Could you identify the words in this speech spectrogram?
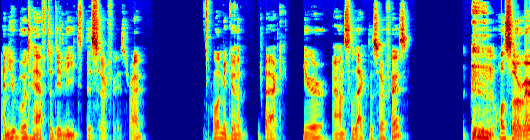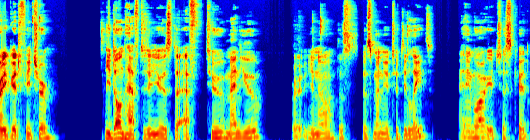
And you would have to delete the surface, right? Let me go back here and select the surface. also a very good feature. You don't have to use the F2 menu you know, this, this menu to delete anymore. You just could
